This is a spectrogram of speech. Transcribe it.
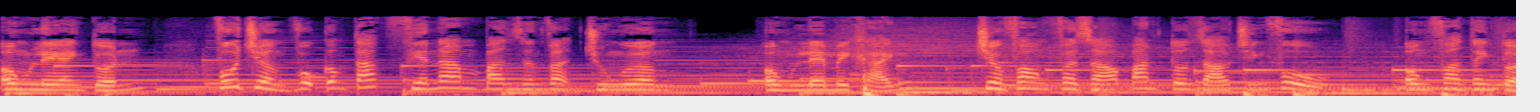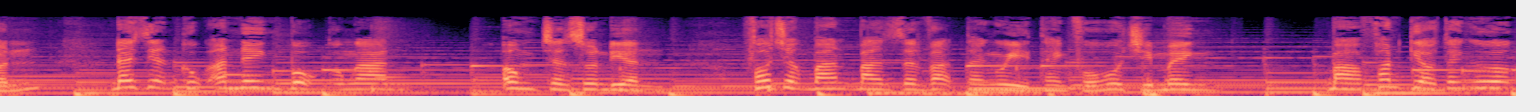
ông Lê Anh Tuấn, Vụ trưởng vụ công tác phía Nam Ban dân vận Trung ương, ông Lê Minh Khánh, trưởng phòng Phật giáo Ban Tôn giáo Chính phủ, ông Phan Thanh Tuấn, đại diện Cục An ninh Bộ Công an, ông Trần Xuân Điền, Phó trưởng ban Ban dân vận Thành ủy Thành phố Hồ Chí Minh, bà Phan Kiều Thanh Hương,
